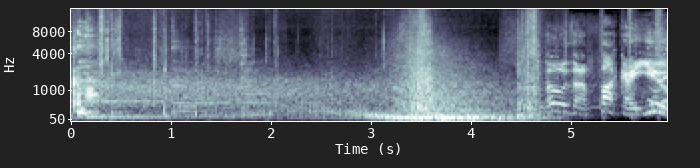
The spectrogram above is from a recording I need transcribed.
Come on. Who the fuck are you?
